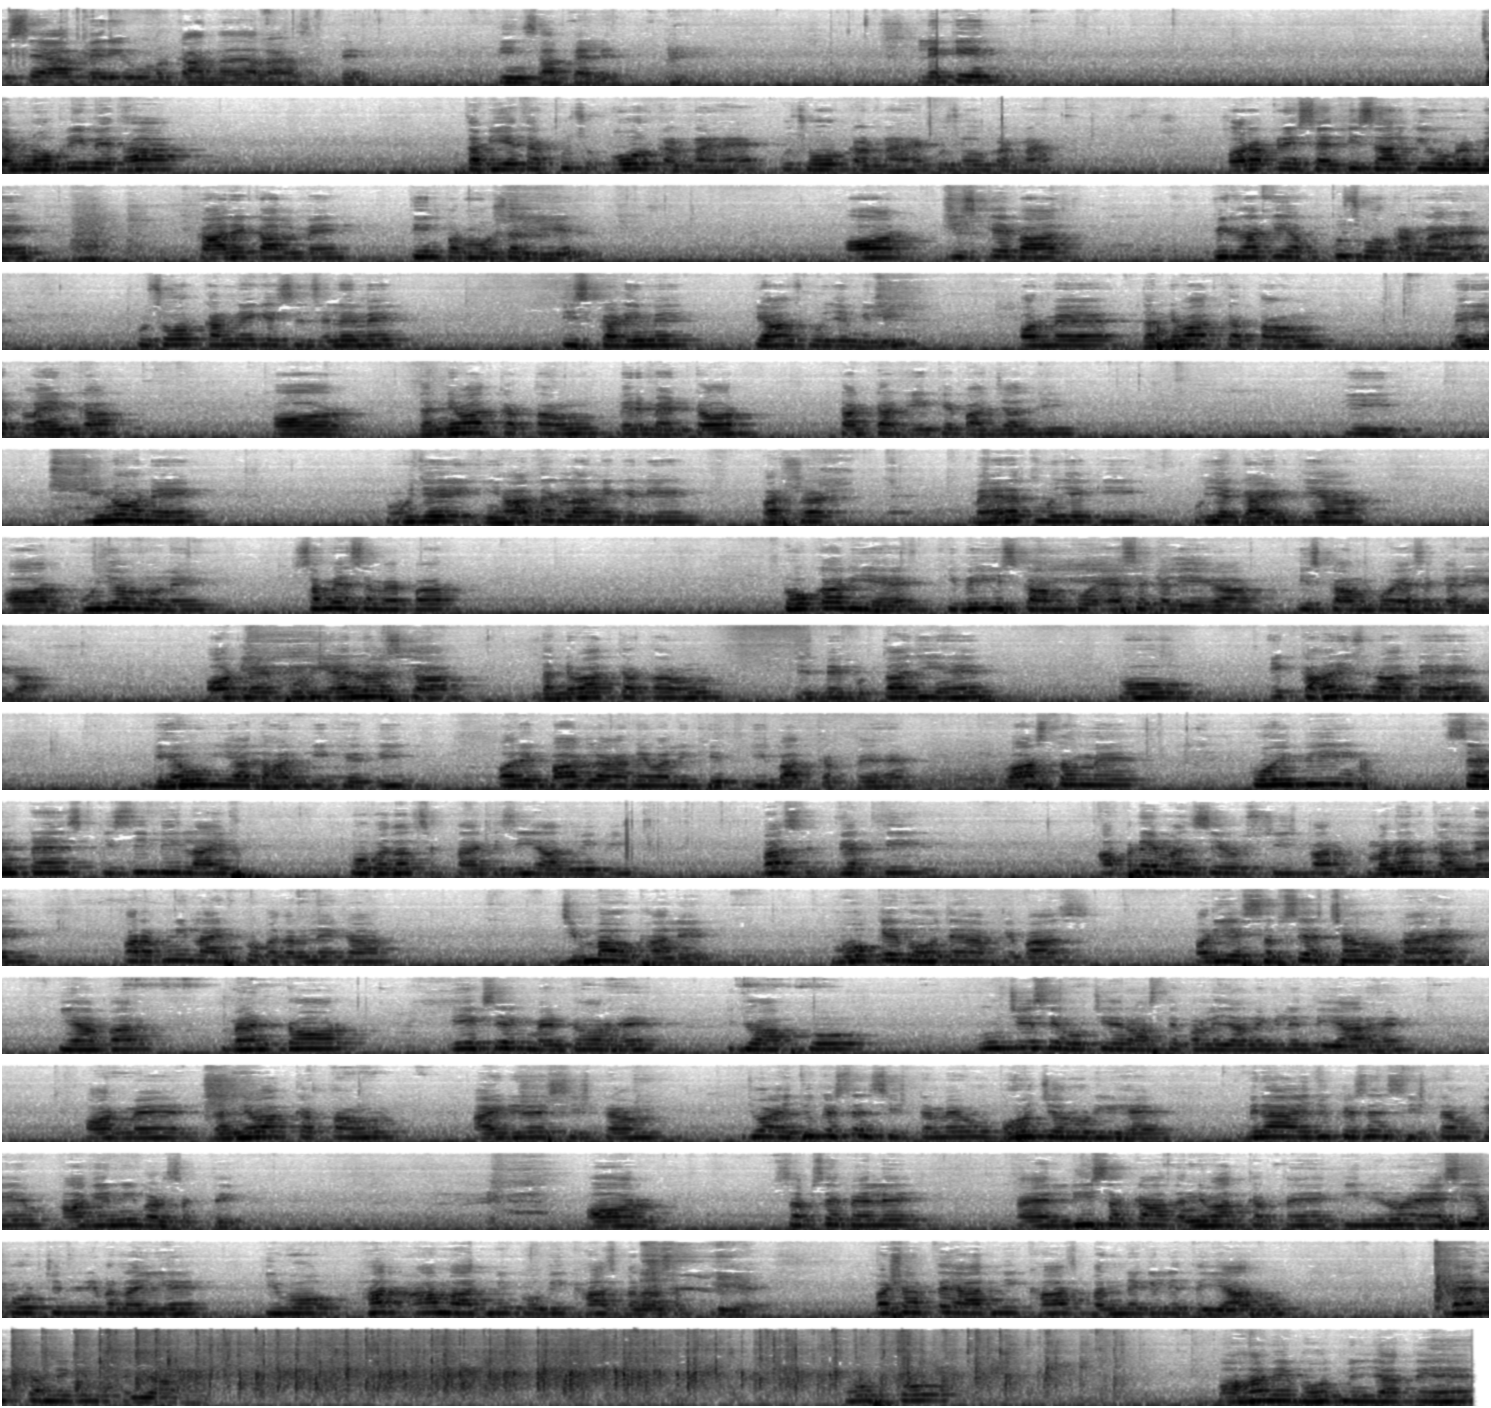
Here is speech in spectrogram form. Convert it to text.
इससे आप मेरी उम्र का अंदाज़ा लगा सकते हैं, तीन साल पहले। लेकिन, जब नौकरी में था, तब ये था कुछ और करना है, कुछ और करना है, कुछ और करना है। और अपने सैंतीस साल की उम्र में कार्यकाल में तीन प्रमोशन लिए। और इसके बाद फिर था कि अब कुछ और करना है। कुछ और करने के सिलसिले में इस कड़ी में प्यांस मुझे मिली। और मैं धन्यवाद करता हूँ मेरी अपलाइन का। और धन्यवाद करता हूँ मेरे मेंटोर डॉक्टर ए के पांचाल जी, कि जिन्होंने मुझे यहाँ तक लाने के लिए परफेक्ट मेहनत मुझे की, मुझे गाइड किया, और मुझे उन्होंने समय समय पर टोका भी है कि भाई इस काम को ऐसे करिएगा, इस काम को ऐसे करिएगा। और मैं पूरी एलओएस का धन्यवाद करता हूँ, जिसमें गुप्ता जी हैं, वो एक कहानी सुनाते हैं। गेहूँ या धान की खेती और एक बाग लगाने वाली खेती की बात करते हैं। वास्तव में कोई भी सेंटेंस किसी भी लाइफ को बदल सकता है किसी आदमी की। बस व्यक्ति अपने मन से उस चीज़ पर मनन कर ले और अपनी लाइफ को बदलने का जिम्मा उठा ले। मौके बहुत हैं आपके पास और ये सबसे अच्छा मौका है। यहाँ पर मेंटोर एक से एक मेंटोर है जो आपको ऊँचे से ऊँचे रास्ते पर ले जाने के लिए तैयार है। और मैं धन्यवाद करता हूँ आई सिस्टम, जो एजुकेशन सिस्टम है वो बहुत ज़रूरी है। बिना एजुकेशन सिस्टम के हम आगे नहीं बढ़ सकते। और सबसे पहले ली सर का धन्यवाद करते हैं कि इन्होंने ऐसी अपॉर्चुनिटी बनाई है कि वो हर आम आदमी को भी खास बना सकती है। बशर्ते आदमी खास बनने के लिए तैयार हो, मेहनत करने के लिए तैयार हो। दोस्तों बहाने बहुत मिल जाते हैं।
